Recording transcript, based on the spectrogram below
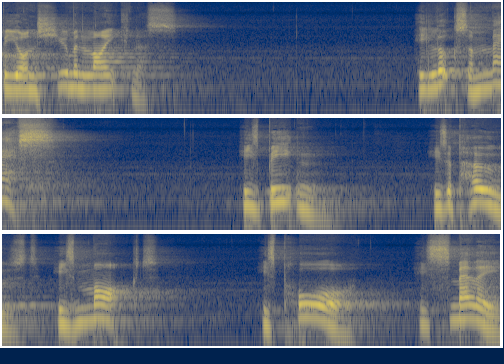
beyond human likeness. He looks a mess. He's beaten. He's opposed. He's mocked. He's poor. He's smelly.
